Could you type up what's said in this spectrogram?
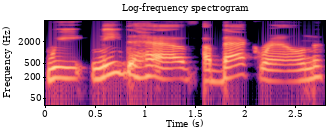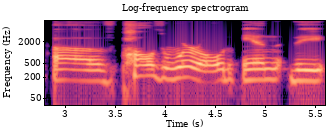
we need to have a background of Paul's world in the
